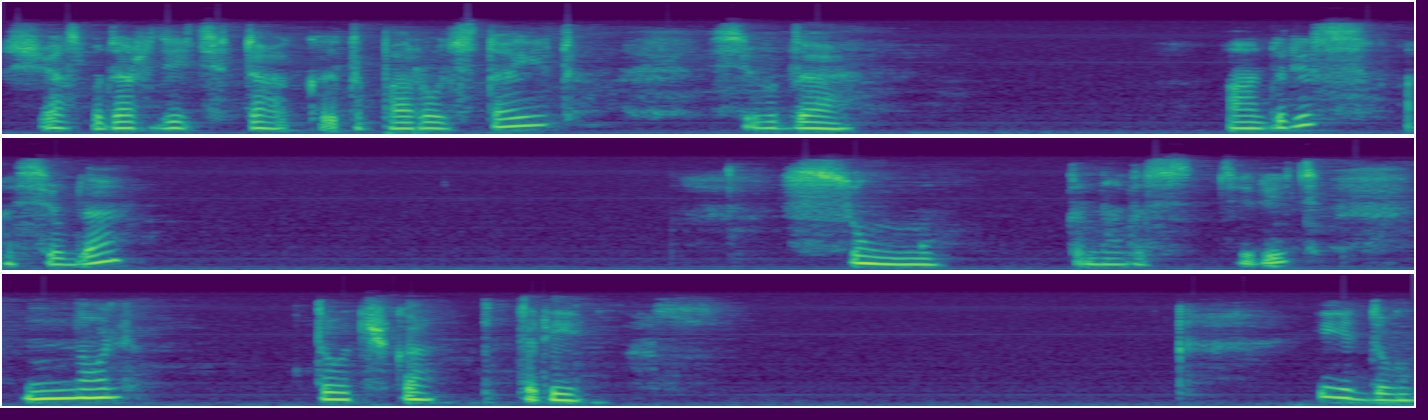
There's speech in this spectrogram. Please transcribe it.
Сейчас, подождите. Так, это пароль стоит. Сюда адрес, а сюда сумму. Это надо стереть. 0.3. Иду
